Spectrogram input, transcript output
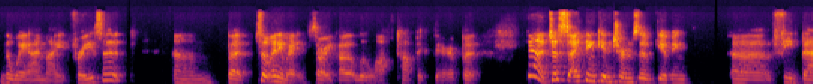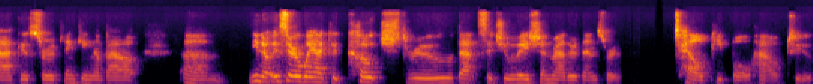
the way I might phrase it. Um, but so anyway, sorry, got a little off topic there. But yeah, just I think in terms of giving uh, feedback is sort of thinking about um, you know, is there a way I could coach through that situation rather than sort of tell people how to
